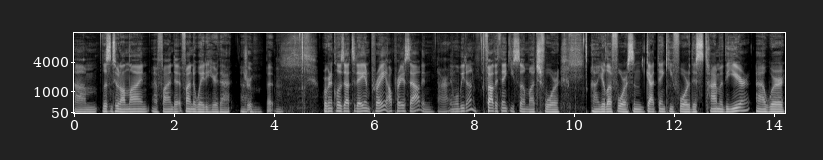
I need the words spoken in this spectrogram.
Um, listen to it online. Uh, find a find a way to hear that. Um, True. But we're going to close out today and pray. I'll pray us out, and All right. and we'll be done. Father, thank you so much for uh, your love for us, and God, thank you for this time of the year uh, where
